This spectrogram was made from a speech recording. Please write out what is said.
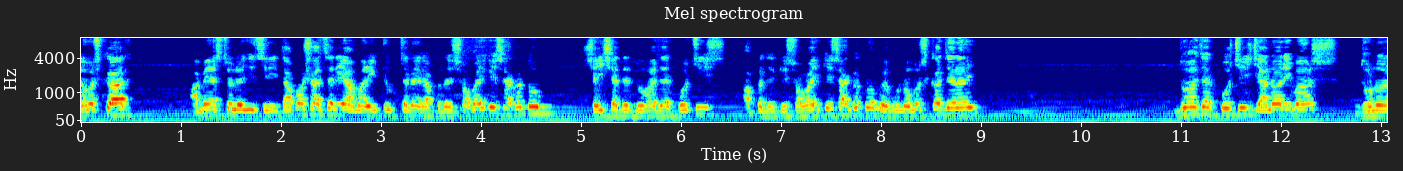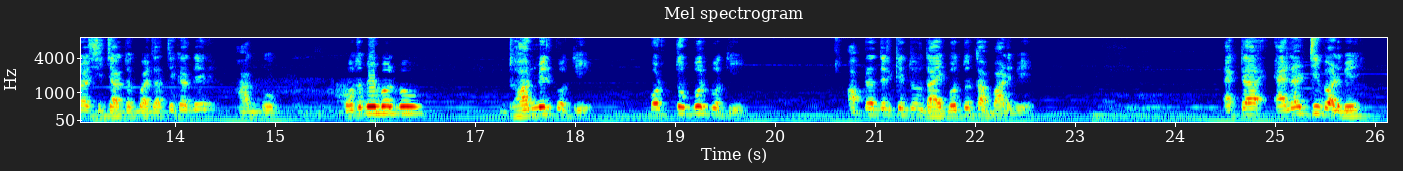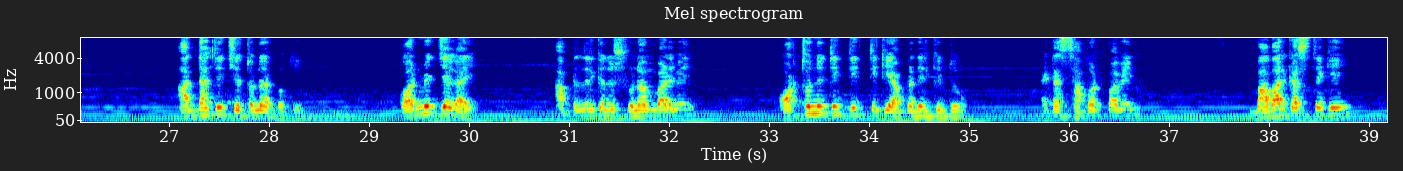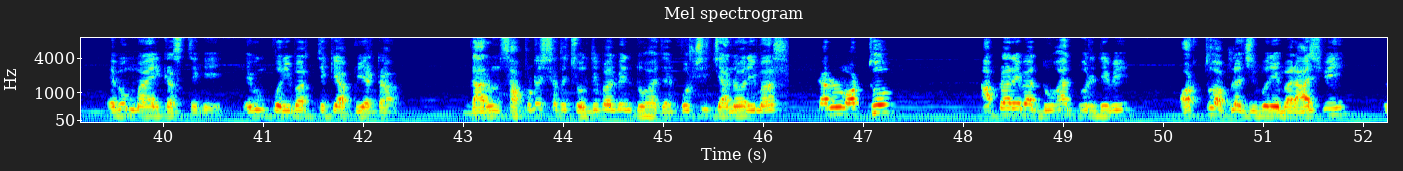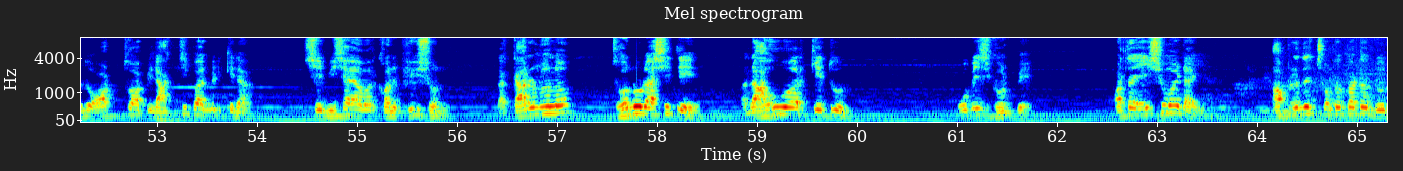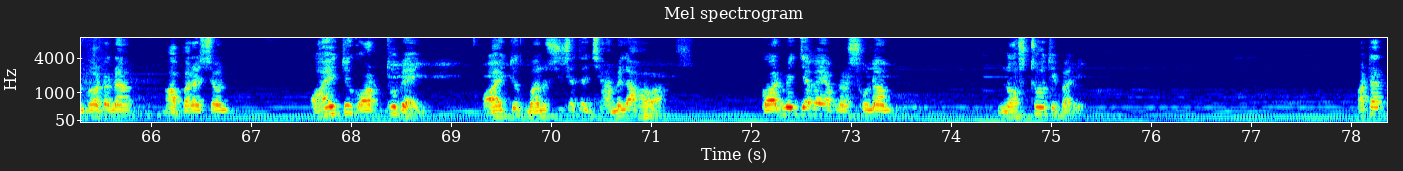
নমস্কার, আমি অ্যাস্ট্রোলজি শ্রী তাপস আচার্য, আমার ইউটিউব চ্যানেলে আপনাদের সবাইকে স্বাগতম। সেই সাথে দু হাজার পঁচিশ আপনাদেরকে সবাইকে স্বাগতম এবং নমস্কার জানাই। দু হাজার পঁচিশ জানুয়ারি মাস, ধনুরাশি জাতক বা জাতিকাদের ভাগ্য। প্রথমে বলব, ধর্মের প্রতি, কর্তব্যের প্রতি আপনাদের কিন্তু দায়বদ্ধতা বাড়বে। একটা এনার্জি বাড়বে আধ্যাত্মিক চেতনার প্রতি। কর্মের জায়গায় আপনাদের কিন্তু সুনাম বাড়বে। অর্থনৈতিক দিক থেকে আপনাদের কিন্তু একটা সাপোর্ট পাবেন বাবার কাছ থেকে এবং মায়ের কাছ থেকে এবং পরিবার থেকে আপনি একটা দারুণ সাপোর্টের সাথে চলতে পারবেন দু হাজার পঁচিশ জানুয়ারি মাস। কারণ অর্থ আপনার এবার দু হাত ভরে দেবে, অর্থ আপনার জীবনে এবার আসবে, কিন্তু অর্থ আপনি রাখতে পারবেন কিনা সে বিষয়ে আমার কনফিউশন তার কারণ হলো ধনু রাশিতে রাহু আর কেতুর প্রবেশ ঘটবে। অর্থাৎ এই সময়টাই আপনাদের ছোটখাটো দুর্ঘটনা অপারেশন অহেতুক অর্থ ব্যয়, অহেতুক মানুষের সাথে ঝামেলা হওয়া, কর্মের জায়গায় আপনার সুনাম নষ্ট হতে পারে। অর্থাৎ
